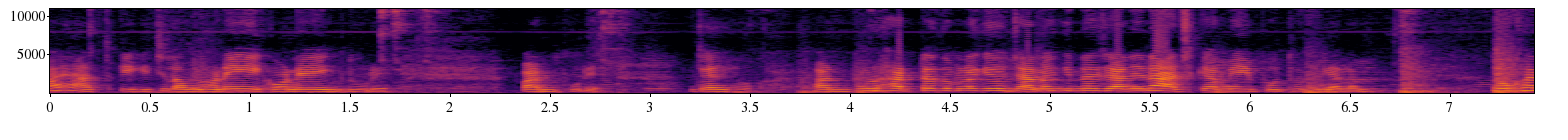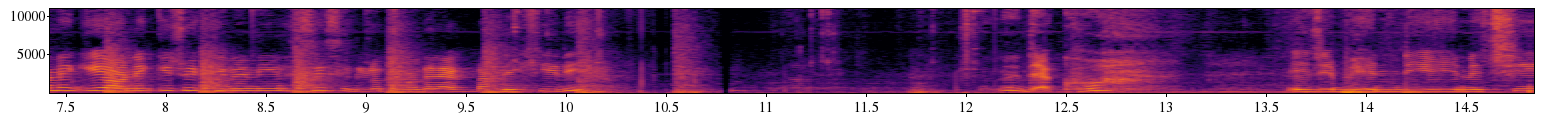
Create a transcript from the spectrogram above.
নয়, আজকে গেছিলাম অনেক অনেক দূরে, পানপুরে। যাই হোক, পানপুর হাটটা তোমরা কেউ জানো কি না জানি না, আজকে আমি এই প্রথম গেলাম। তো ওখানে গিয়ে অনেক কিছুই কিনে নিয়ে এসেছি, সেগুলো তোমাদের একবার দেখিয়ে দিই। দেখো, এই যে ভেন্ডি এনেছি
